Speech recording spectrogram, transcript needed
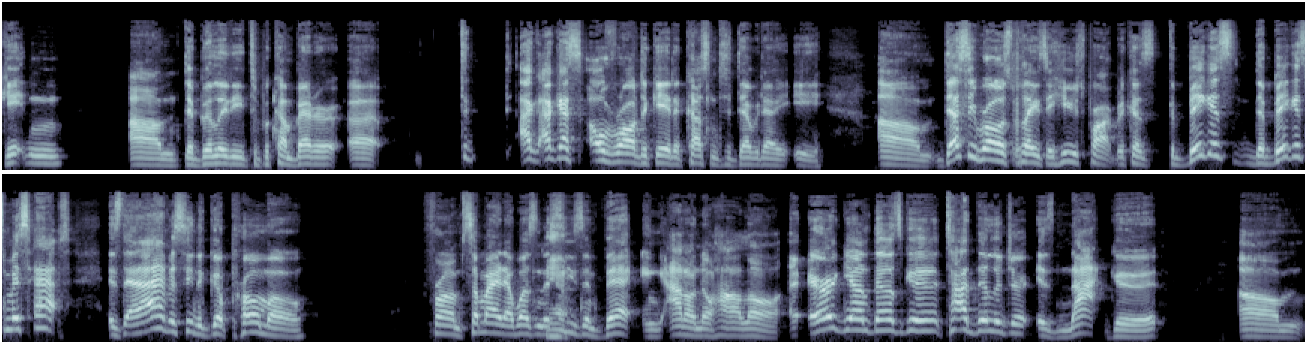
getting um the ability to become better. Uh, to, I, I guess overall to get accustomed to WWE. Um, Dusty Rhodes plays a huge part because the biggest the biggest mishaps is that I haven't seen a good promo from somebody that wasn't a Yeah. seasoned vet in I don't know how long. Eric Young does good. Todd Dillinger is not good. Um,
